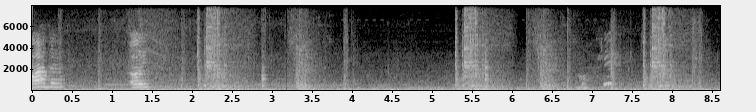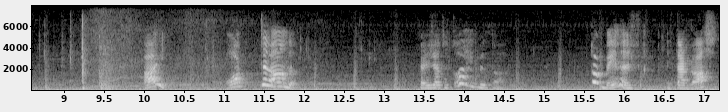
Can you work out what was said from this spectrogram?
Guarda. Oi. Morri. Ai. Ó, tirando. Aí já tá todo arrebentado. Tá bem, né? Ele tá gasto.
